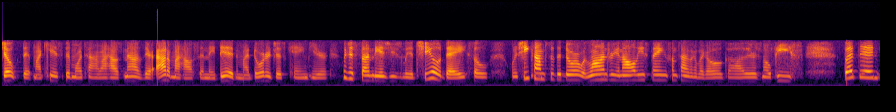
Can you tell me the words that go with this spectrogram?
joke that my kids spend more time in my house now they're out of my house than they did. And my daughter just came here, which is Sunday is usually a chill day. So when she comes to the door with laundry and all these things, sometimes I'm like, oh God, there's no peace. But then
